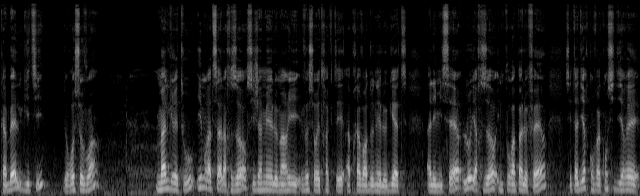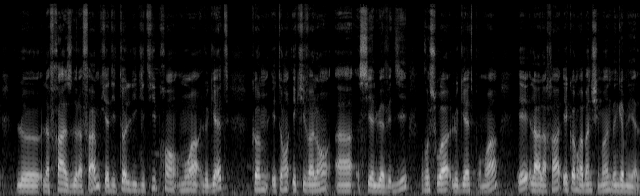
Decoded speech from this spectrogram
kabel Giti, de recevoir. Malgré tout, Imratsa Lachzor, si jamais le mari veut se rétracter après avoir donné le guet à l'émissaire, Lo Yachzor, il ne pourra pas le faire c'est-à-dire qu'on va considérer la phrase de la femme qui a dit Tol ligiti, prends-moi le guet, comme étant équivalent à si elle lui avait dit reçois le guet pour moi, et la halacha est comme Rabban Shimon ben Gamliel.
